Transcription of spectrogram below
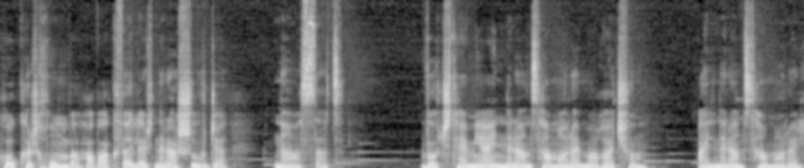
փոքր խումբը հավաքվել էր նրա շուրջը, նա ասաց. Ոչ թե միայն նրանց համար եմ աղաչում, այլ նրանց համար էլ,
